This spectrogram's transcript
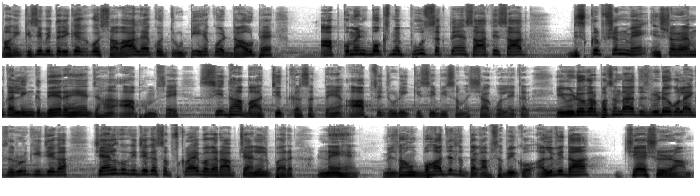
बाकी किसी भी तरीके का कोई सवाल है, कोई त्रुटि है, कोई डाउट है, आप कमेंट बॉक्स में पूछ सकते हैं। साथ ही साथ डिस्क्रिप्शन में इंस्टाग्राम का लिंक दे रहे हैं, जहाँ आप हमसे सीधा बातचीत कर सकते हैं, आपसे जुड़ी किसी भी समस्या को लेकर। ये वीडियो अगर पसंद आए तो इस वीडियो को लाइक ज़रूर कीजिएगा। चैनल को कीजिएगा सब्सक्राइब अगर आप चैनल पर नए हैं। मिलता हूँ बहुत जल्द, तब तक आप सभी को अलविदा। जय श्री राम।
